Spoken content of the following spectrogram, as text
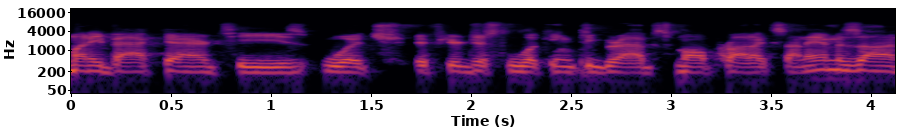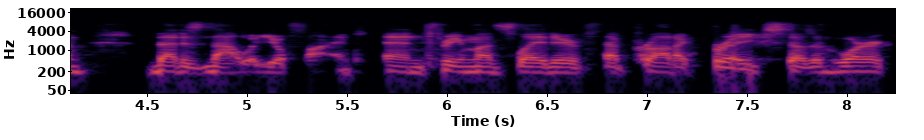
money back guarantees which if you're just looking to grab small products on amazon that is not what you'll find. And three months later if that product breaks doesn't work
